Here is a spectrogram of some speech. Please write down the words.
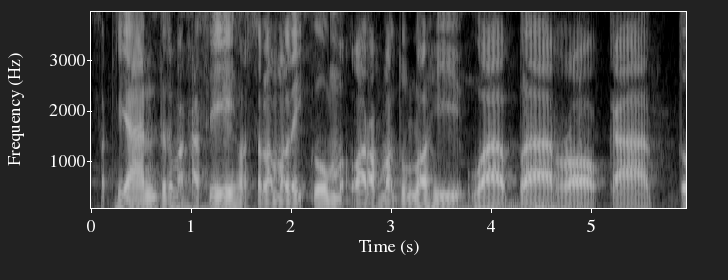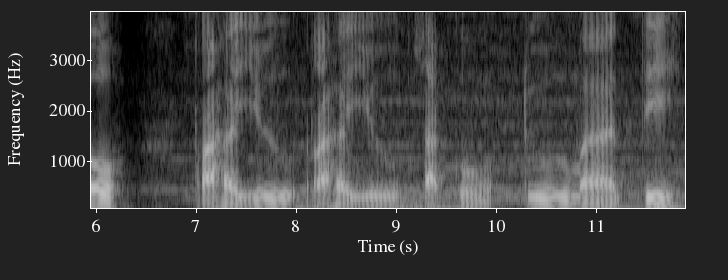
Sekian, terima kasih. Wassalamualaikum warahmatullahi wabarakatuh. Rahayu, Rahayu, Sagung, Dumadi.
